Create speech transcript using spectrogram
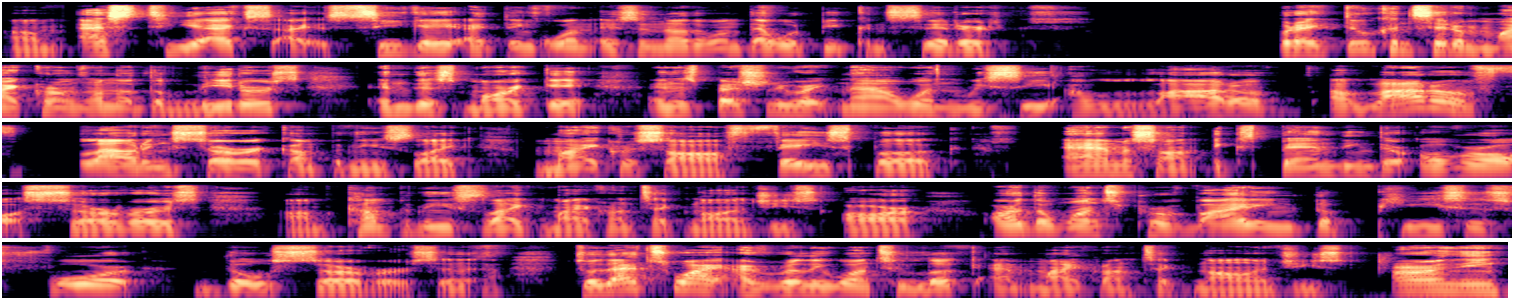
Um, stx I, seagate i think one is another one that would be considered. But I do consider Micron one of the leaders in this market, and especially right now when we see a lot of a lot of clouding server companies like Microsoft, Facebook, Amazon expanding their overall servers. Um, companies like Micron Technologies are are the ones providing the pieces for those servers, and so that's why I really want to look at Micron Technologies earning.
